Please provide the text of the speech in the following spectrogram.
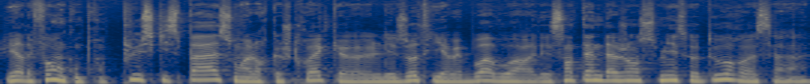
je veux dire, des fois, on comprend plus ce qui se passe, ou alors que je trouvais que les autres, il y avait beau avoir des centaines d'agents Smith autour, euh, ça,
